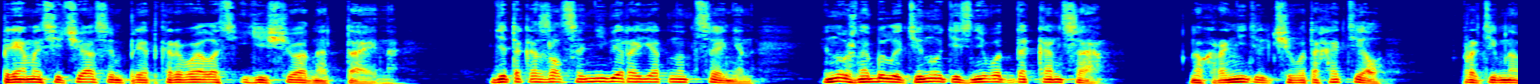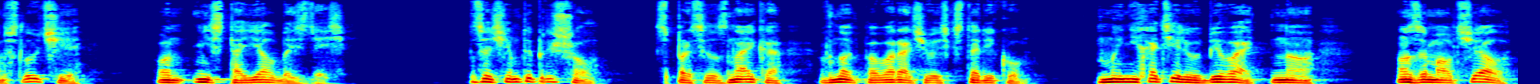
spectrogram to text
Прямо сейчас им приоткрывалась еще одна тайна. Дед оказался невероятно ценен, и нужно было тянуть из него до конца. Но хранитель чего-то хотел. В противном случае он не стоял бы здесь. «Зачем ты пришел?» — спросил Знайка, вновь поворачиваясь к старику. «Мы не хотели убивать, но...» Он замолчал,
